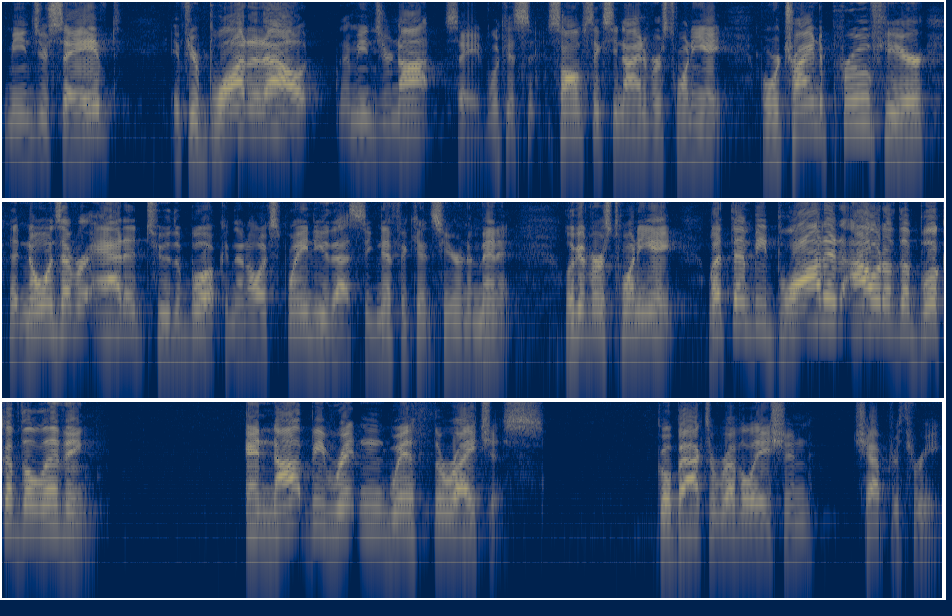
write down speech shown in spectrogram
means you're saved. If you're blotted out, that means you're not saved. Look at Psalm 69 verse 28. But we're trying to prove here that no one's ever added to the book, and then I'll explain to you that significance here in a minute. Look at verse 28. Let them be blotted out of the book of the living and not be written with the righteous. Go back to Revelation chapter 3.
